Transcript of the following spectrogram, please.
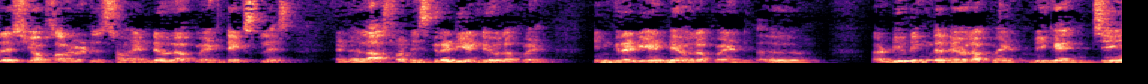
ratio of solvent system and development takes place and the last one is gradient development in gradient development during the development we can change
